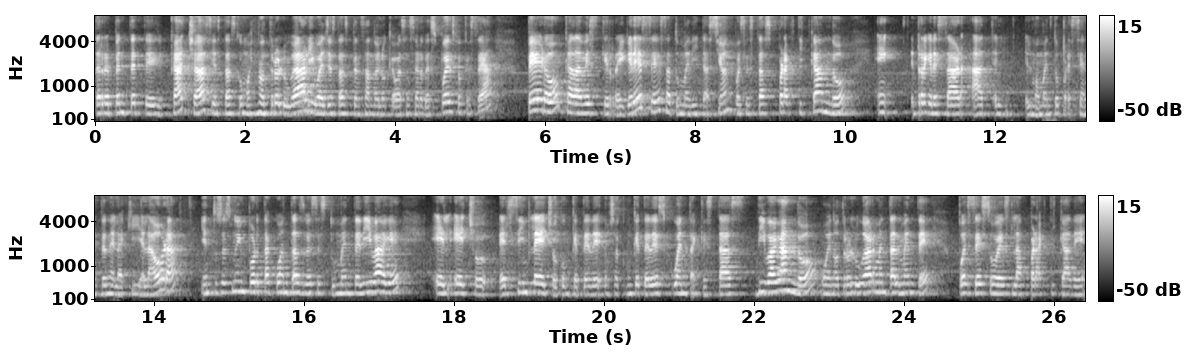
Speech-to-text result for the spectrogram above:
de repente te cachas y estás como en otro lugar, igual ya estás pensando en lo que vas a hacer después, lo que sea, pero cada vez que regreses a tu meditación, pues estás practicando en regresar al el momento presente en el aquí y el ahora, y entonces no importa cuántas veces tu mente divague, el hecho, el simple hecho con que te, o sea, con que te des cuenta que estás divagando o en otro lugar mentalmente, pues eso es la práctica de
